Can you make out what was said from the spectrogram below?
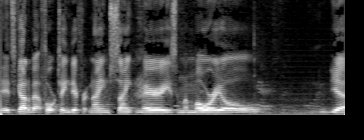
It's got about 14 different names: St. Mary's Memorial. Yeah.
